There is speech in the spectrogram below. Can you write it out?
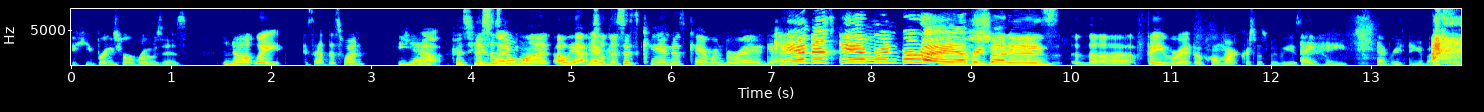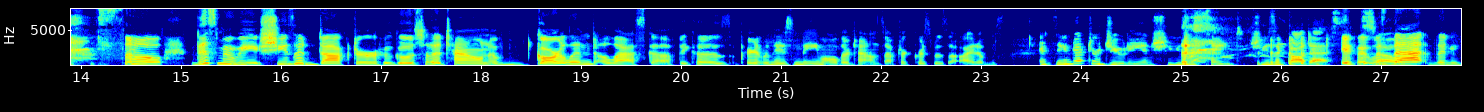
he brings her roses. No, wait. Is that this one? Yeah, because This is like the one oh yeah. Yeah, so this is Candace Cameron Bure again. Candace Cameron Bure, everybody. She is the favorite of Hallmark Christmas movies. I hate everything about this. So, this movie, she's a doctor who goes to the town of Garland, Alaska, because apparently they just name all their towns after Christmas items. It's named after Judy, and she's a saint. She's a goddess. If it was that, then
